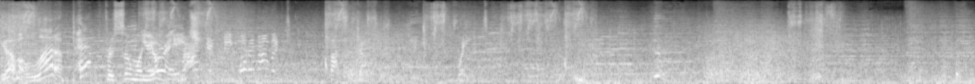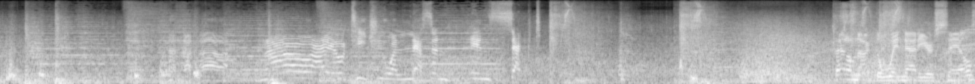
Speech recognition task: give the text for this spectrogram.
You have a lot of pep for someone You your age. me for a moment, but just you wait. now I'll teach you a lesson, insect. That'll knock the wind out of your sails.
